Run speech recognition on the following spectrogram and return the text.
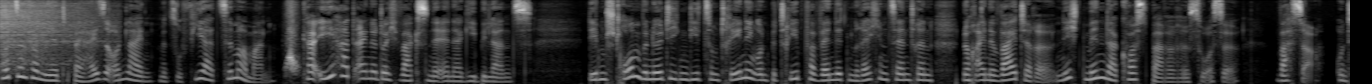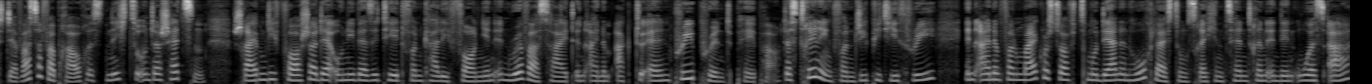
Kurz informiert bei Heise Online mit Sophia Zimmermann. KI hat eine durchwachsene Energiebilanz. Neben Strom benötigen die zum Training und Betrieb verwendeten Rechenzentren noch eine weitere, nicht minder kostbare Ressource. Wasser. Und der Wasserverbrauch ist nicht zu unterschätzen, schreiben die Forscher der Universität von Kalifornien in Riverside in einem aktuellen Preprint-Paper. Das Training von GPT-3 in einem von Microsofts modernen Hochleistungsrechenzentren in den USA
